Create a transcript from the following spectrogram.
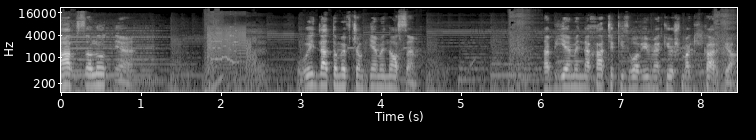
Absolutnie. Widla to my wciągniemy nosem. Nabijemy na haczyk i złowimy jakiegoś magikarpia.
